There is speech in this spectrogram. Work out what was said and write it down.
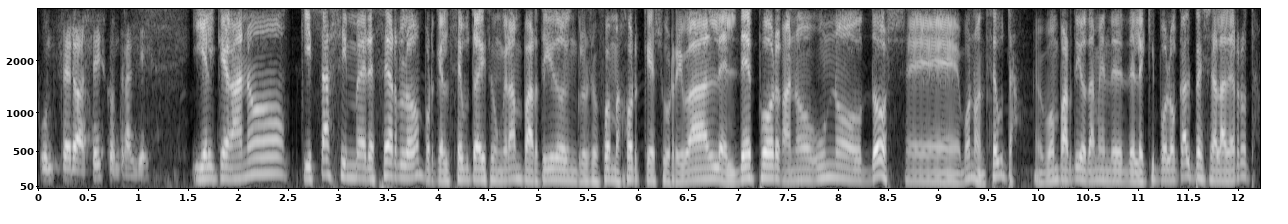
un 0 a 6 contra el Lleida. Y el que ganó, quizás sin merecerlo, porque el Ceuta hizo un gran partido, incluso fue mejor que su rival, el Depor ganó 1-2, eh, bueno, en Ceuta. Un buen partido también del equipo local, pese a la derrota.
